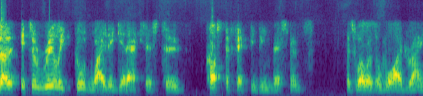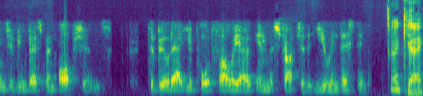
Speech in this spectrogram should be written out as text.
So it's a really good way to get access to cost effective investments as well as a wide range of investment options to build out your portfolio in the structure that you invest in. Okay.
